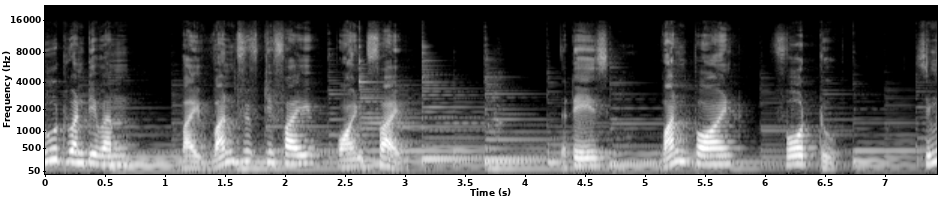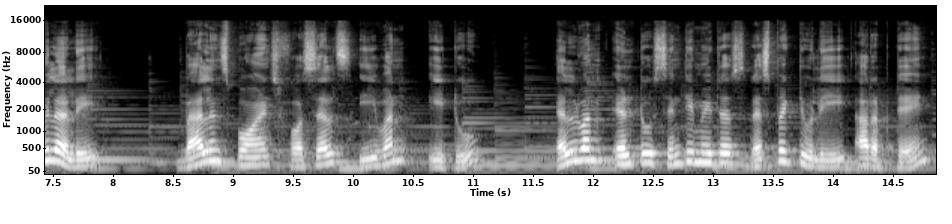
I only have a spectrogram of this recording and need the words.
221 by 155.5 that is 1.42. Similarly, balance points for cells E1, E2, L1, L2 centimeters respectively are obtained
